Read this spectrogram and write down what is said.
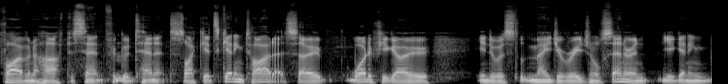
5.5% for good tenants. Like it's getting tighter. So what if you go into a major regional centre and you're getting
